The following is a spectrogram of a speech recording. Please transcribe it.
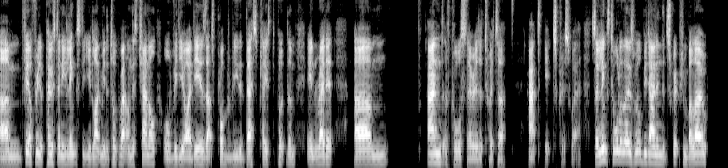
Um, feel free to post any links that you'd like me to talk about on this channel or video ideas. That's probably the best place to put them in Reddit. Um, and of course, there is a Twitter at It's Chris Were. So links to all of those will be down in the description below,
